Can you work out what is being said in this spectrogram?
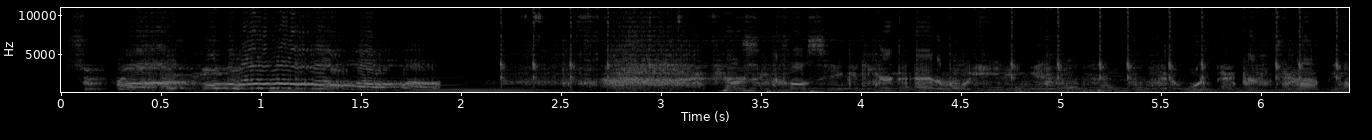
Surprise, mother. If you listen closely, you can hear an animal eating and a woodpecker tapping.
